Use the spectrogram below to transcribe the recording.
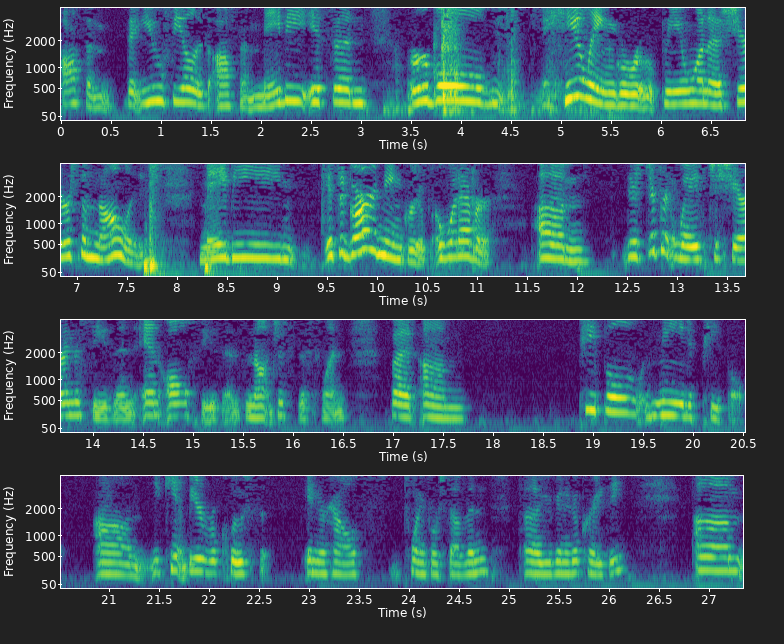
awesome, that you feel is awesome. Maybe it's an herbal healing group. You want to share some knowledge. Maybe it's a gardening group or whatever. Um, there's different ways to share in the season and all seasons, not just this one. But um, people need people. Um, you can't be a recluse in your house 24 7. Uh, you're going to go crazy. Um,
